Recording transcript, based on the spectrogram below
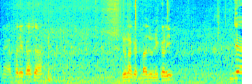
અને ફરી પાછા જુનાગઢ બાજુ નીકળી. જય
